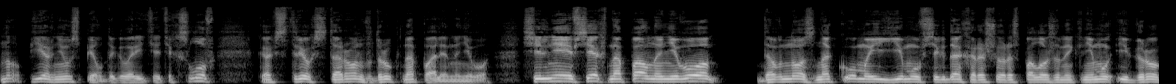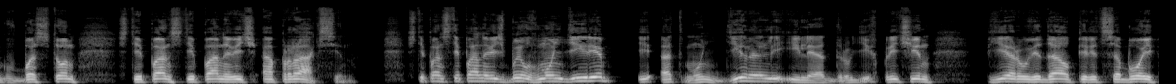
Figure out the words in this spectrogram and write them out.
Но Пьер не успел договорить этих слов, как с трех сторон вдруг напали на него. Сильнее всех напал на него давно знакомый ему, всегда хорошо расположенный к нему игрок в бастон Степан Степанович Апраксин. Степан Степанович был в мундире, и от мундира ли или от других причин Пьер увидал перед собой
